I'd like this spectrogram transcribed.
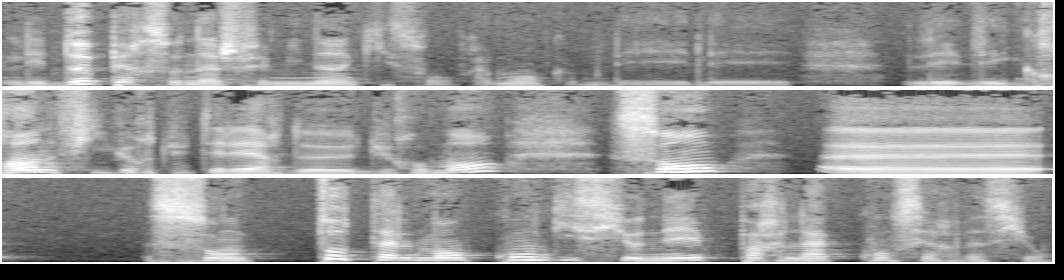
les deux personnages féminins qui sont vraiment comme les, les les, grandes figures tutélaires du roman, sont, euh, sont totalement conditionnées par la conservation.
